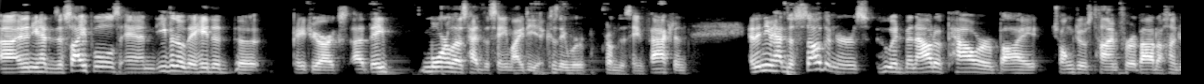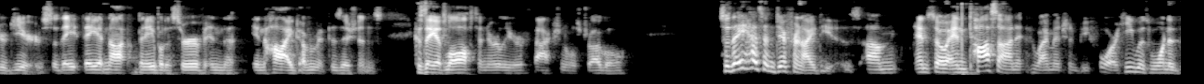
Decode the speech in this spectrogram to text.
Uh, and then you had the disciples, and even though they hated the patriarchs, uh, they more or less had the same idea because they were from the same faction. And then you had the Southerners who had been out of power by Chongjo's time for about 100 years. So they, they had not been able to serve in, the, in high government positions because they had lost an earlier factional struggle. So they had some different ideas. Um, and so, and Tasan, who I mentioned before, he was one of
